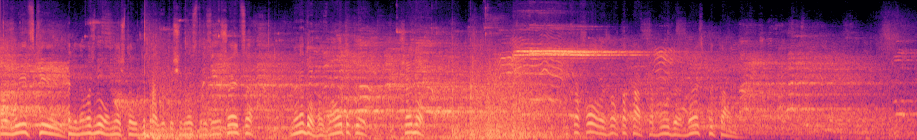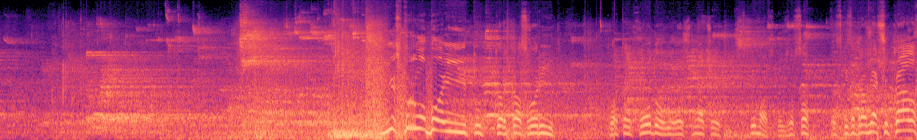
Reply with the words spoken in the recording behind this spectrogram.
Новицький. Неважливо, м'яч у Дніпра 2023 залишається. Ненадовго. Знову таки Шайнов. Кафоли, жовта картка буде без питань. І тут каркас воріт. Квартал ходу, його ж м'яч спіймав, скоріш за все. Левський забрав м'яч Шукалов,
